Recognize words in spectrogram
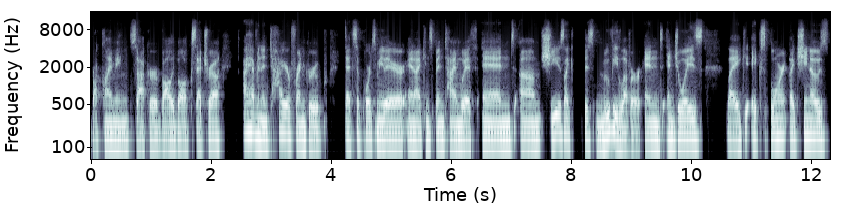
rock climbing soccer volleyball etc i have an entire friend group that supports me there and i can spend time with and um, she is like this movie lover and enjoys like exploring like she knows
